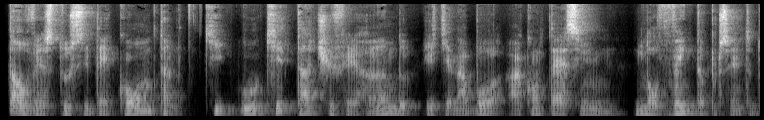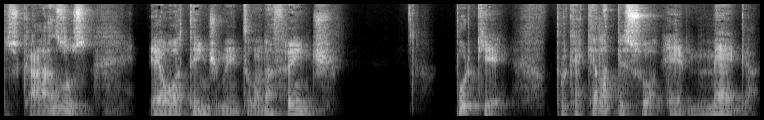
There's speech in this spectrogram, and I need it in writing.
talvez tu se dê conta que o que tá te ferrando, e que na boa acontece em 90% dos casos, é o atendimento lá na frente. Por quê? Porque aquela pessoa é mega,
